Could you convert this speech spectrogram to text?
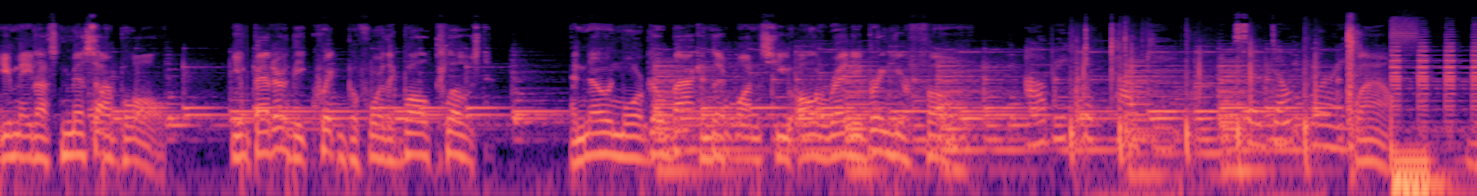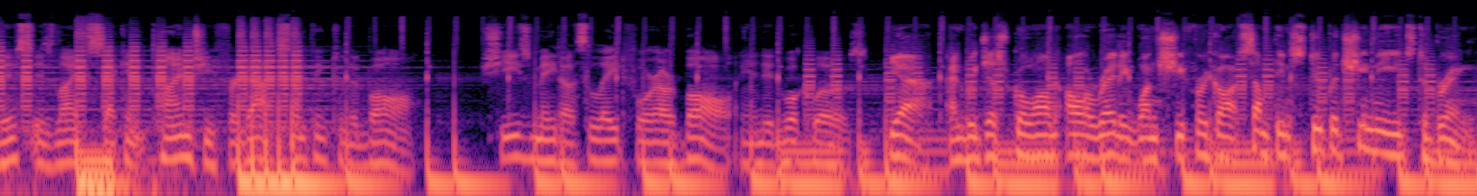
You made us miss our ball. You better be quick before the ball closed. And no more go back and let once you already bring your phone. I'll be quick, Taiki. So don't worry. Wow. This is like second time she forgot something to the ball. She's made us late for our ball and it will close. Yeah, and we just go on already once she forgot something stupid she needs to bring.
